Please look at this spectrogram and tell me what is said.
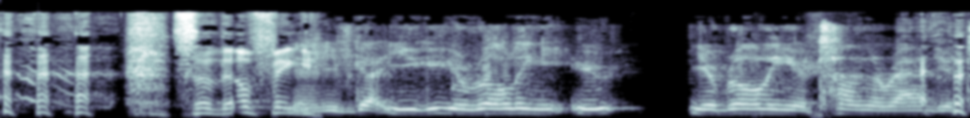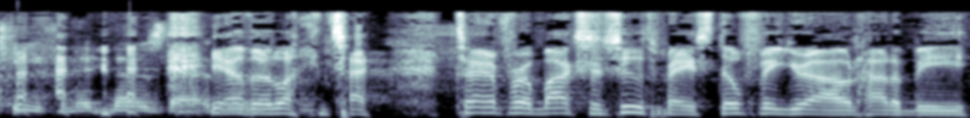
so they'll figure. know, you've got you, you're rolling you're, you're rolling your tongue around your teeth, and it knows that. yeah, they're like time, time for a box of toothpaste. They'll figure out how to be.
